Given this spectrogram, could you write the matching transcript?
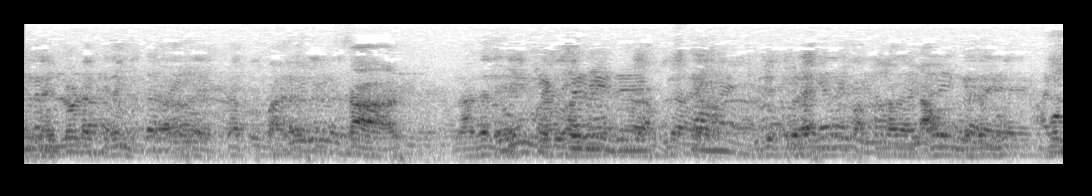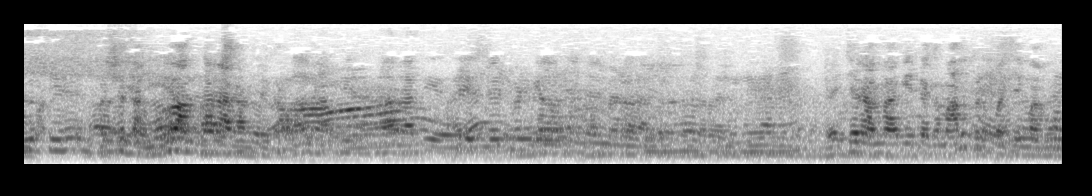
लँडलॉर्ड कितें म्हणटा एकदा तूं भाडे काड नाजाल्यार एक खेळू आमी आपल्या तुजे फुड्यान आपल्याक लावून गेले न्हू अशें सांगून आमकां राग हेचेर आमी मागीर ताका माफ करपाचें मागूं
